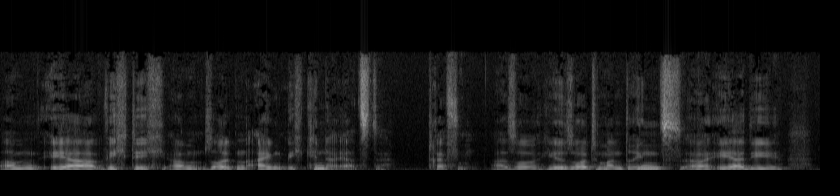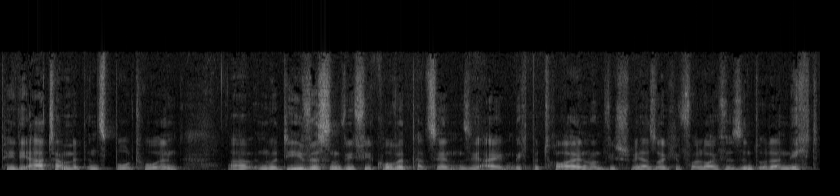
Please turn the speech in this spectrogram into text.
ähm, eher wichtig, ähm, sollten eigentlich Kinderärzte treffen. Also hier sollte man dringend äh, eher die Pädiater mit ins Boot holen. Äh, nur die wissen, wie viele Covid-Patienten sie eigentlich betreuen und wie schwer solche Verläufe sind oder nicht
